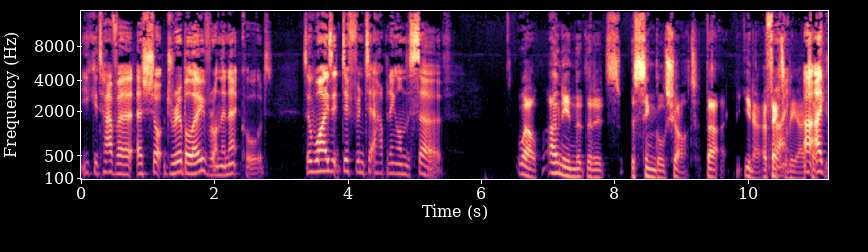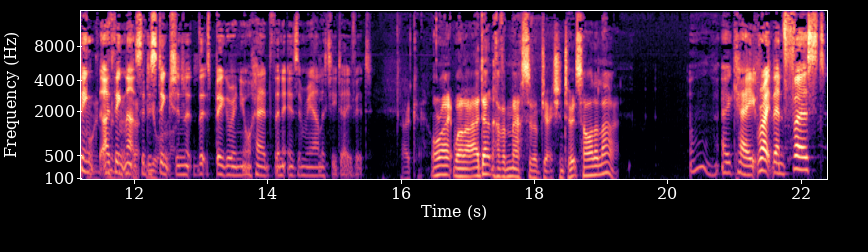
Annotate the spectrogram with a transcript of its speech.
You could have a, a shot dribble over on the net cord. So why is it different to happening on the serve? Well, only in that, that it's a single shot, but you know, effectively, right. I, I think point. I, mean, think that's that, a distinction right. that, that's bigger in your head than it is in reality, David. Okay, all right. Well, I don't have a massive objection to it, so I'll allow it. Ooh, okay, right then. First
